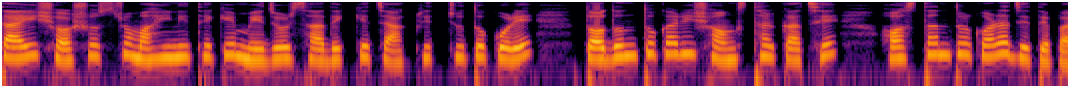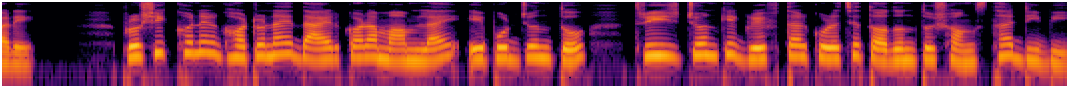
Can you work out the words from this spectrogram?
তাই সশস্ত্র বাহিনী থেকে মেজর সাদেককে চাকরিচ্যুত করে তদন্তকারী সংস্থার কাছে হস্তান্তর করা যেতে পারে। প্রশিক্ষণের ঘটনায় দায়ের করা মামলায় এ পর্যন্ত ৩০ জনকে গ্রেফতার করেছে তদন্ত সংস্থা ডিবি।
